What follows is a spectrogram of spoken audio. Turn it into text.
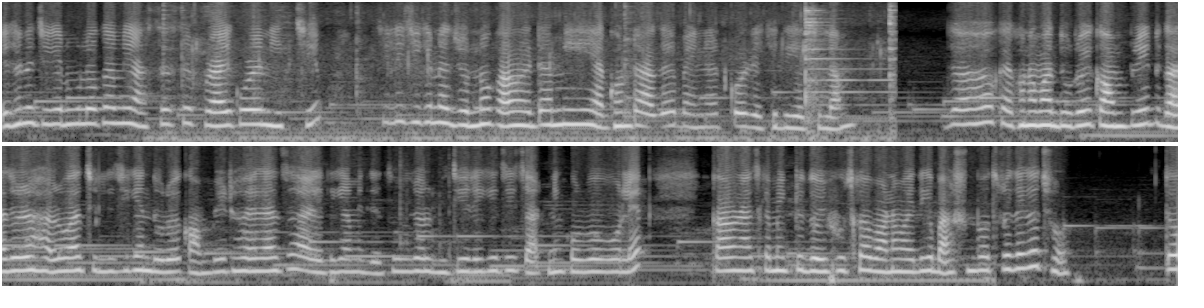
এখানে চিকেনগুলোকে আমি আস্তে আস্তে ফ্রাই করে নিচ্ছি। চিলি চিকেনের জন্য, কারণ এটা আমি এক ঘণ্টা আগে ম্যারিনেট করে রেখে দিয়েছিলাম। যাই হোক, এখন আমার দুটোই কমপ্লিট গাজরের হালুয়া, চিলি চিকেন দুটোই কমপ্লিট হয়ে গেছে। আর এদিকে আমি তেঁতুল জল ভিজিয়ে রেখেছি, চাটনি করব বলে। কারণ আজকে আমি একটু দই ফুচকা বানাবো। এদিকে বাসনপত্র দেখেছ? তো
